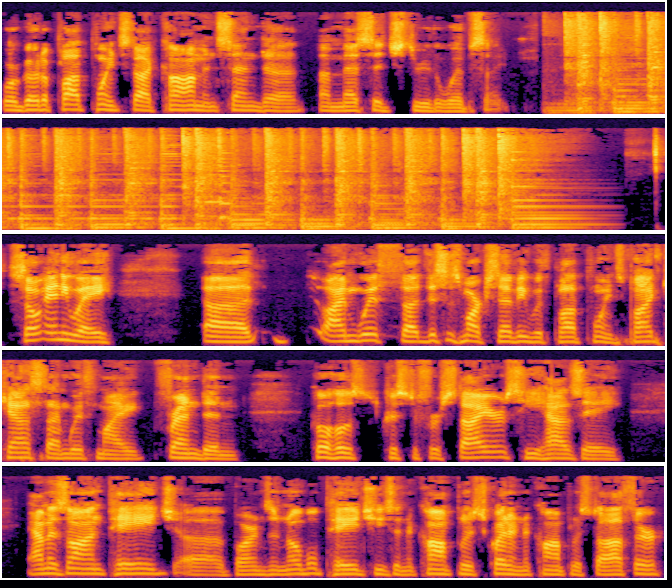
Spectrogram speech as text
or go to plotpoints.com and send a, a message through the website. So anyway, uh, I'm with, uh, this is Mark Sevi with Plot Points podcast. I'm with my friend and co-host Christopher Stires. He has a Amazon page, uh, Barnes and Noble page. He's an accomplished, quite an accomplished author.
